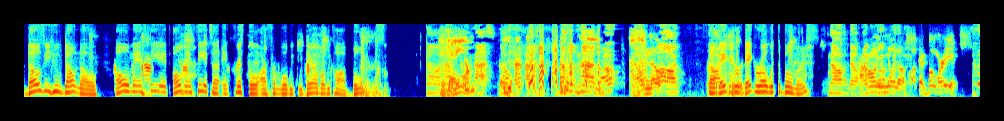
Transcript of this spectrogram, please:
those of you who don't know, Old Man Theater, Old Man Theater and Crystal are from what we they're what we call boomers. No, no, Damn. no, not. No, no, no, no, no, No. wrong. So Wrong. they grew, they grew up with the boomers. no, no. I don't even know with the fucking boomer is.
